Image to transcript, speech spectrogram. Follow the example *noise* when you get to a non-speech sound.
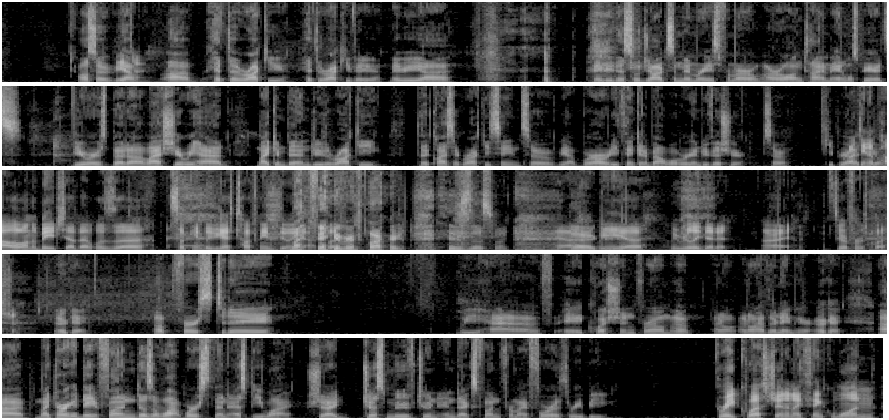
Also, Great yeah, uh, hit the Rocky, hit the Rocky video. Maybe, uh, *laughs* maybe this will jog some memories from our our longtime Animal Spirits viewers. But uh, last year we had Mike and Ben do the Rocky, the classic Rocky scene. So yeah, we're already thinking about what we're gonna do this year. So keep your Rocky eyes peeled. Apollo on the beach. Yeah, that was. Uh, I still can't believe you guys talked me into doing My that. but, favorite part *laughs* is this one. yeah, Okay. we uh, we really did it. All right, let's do our first question. Okay. Up first today, we have a question from oh, I don't I don't have their name here. Okay. Uh, my target date fund does a lot worse than SPY. Should I just move to an index fund for my 403b? Great question, and I think one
